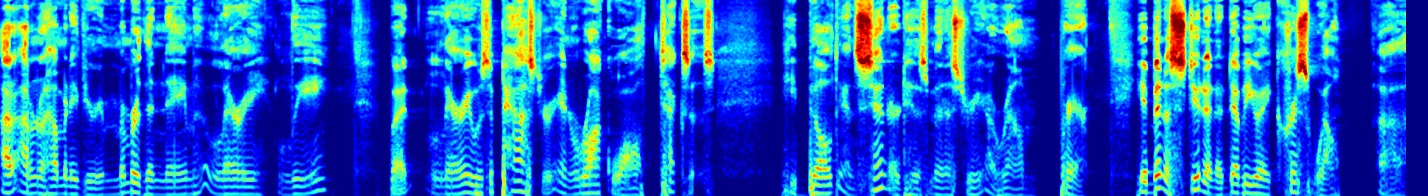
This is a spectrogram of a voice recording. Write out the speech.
I, I don't know how many of you remember the name Larry Lea, but Larry was a pastor in Rockwall, Texas. He built and centered his ministry around prayer. He had been a student of W.A. Criswell, uh,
